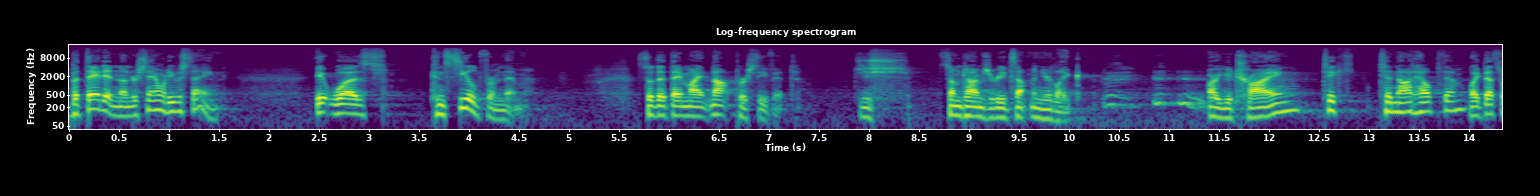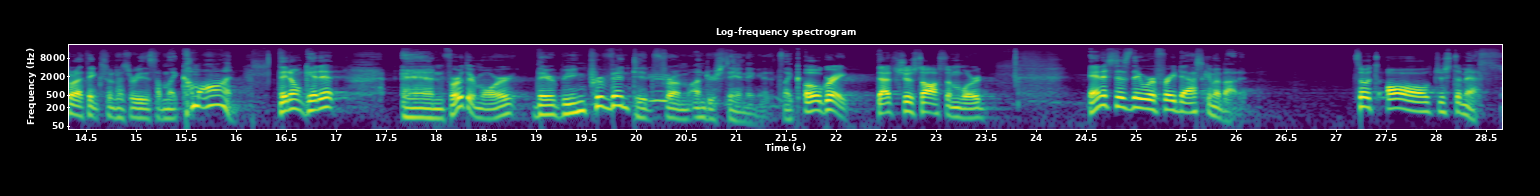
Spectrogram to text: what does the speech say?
But they didn't understand what he was saying. It was concealed from them so that they might not perceive it. Just sometimes you read something and you're like, are you trying to, to not help them? Like, that's what I think sometimes I read this. I'm like, come on. They don't get it. And furthermore, they're being prevented from understanding it. It's like, oh, great. That's just awesome, Lord. And it says they were afraid to ask him about it. So it's all just a mess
